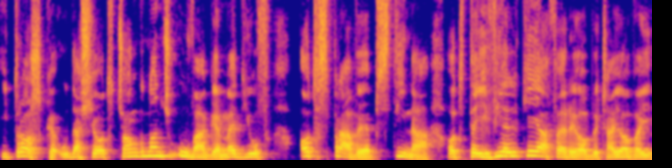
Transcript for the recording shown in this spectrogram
i troszkę uda się odciągnąć uwagę mediów od sprawy Epsteina, od tej wielkiej afery obyczajowej,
